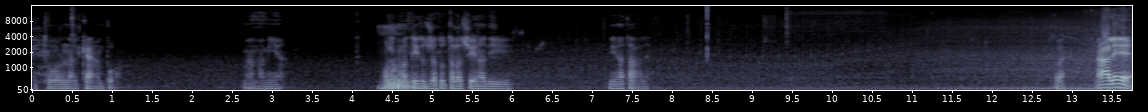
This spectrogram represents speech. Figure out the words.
E torna al campo. Mamma mia. Ho smaltito già tutta la cena di... di Natale. Vabbè. Ale!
